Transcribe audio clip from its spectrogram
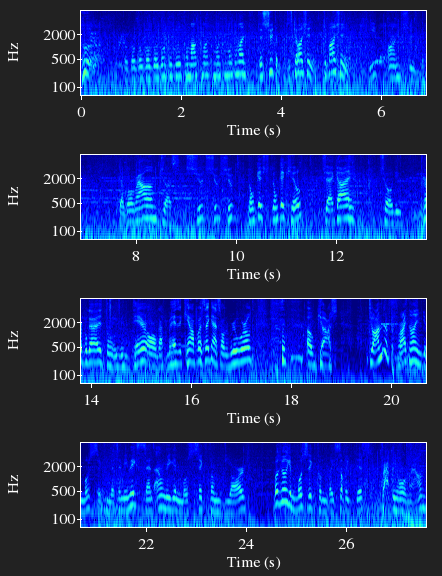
Go, go, go, go, go, go, go, go. Come on, come on, come on, come on, come on. Just shoot them. Just keep on shooting. Keep on shooting. Keep on shooting. Gotta go around. Just shoot, shoot, shoot. Don't get, don't get killed. See that guy? Show these purple guys. Don't even dare. Oh gosh, my head came out for a second. I saw the real world. oh gosh. Dude, I'm surprised I'm not even getting motion sick from this. I mean, it makes sense. I don't really get motion sick from VR. Most people get motion sick from like stuff like this, grappling all around.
